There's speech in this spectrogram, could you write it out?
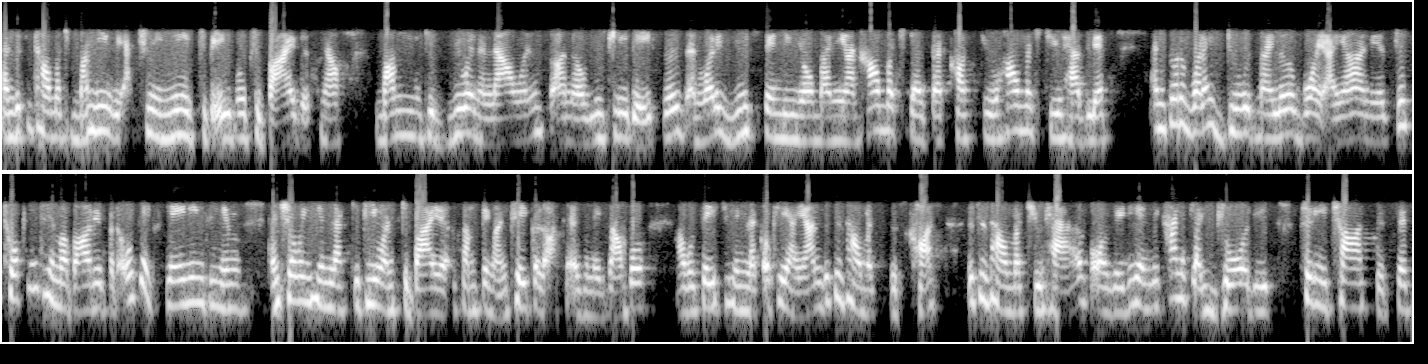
and this is how much money we actually need to be able to buy this. Now, mom gives you an allowance on a weekly basis and what are you spending your money on? How much does that cost you? How much do you have left? And sort of what I do with my little boy, Ayan, is just talking to him about it, but also explaining to him and showing him, like, if he wants to buy something on Takealot as an example, I will say to him, like, okay, Ayan, this is how much this costs this is how much you have already, and we kind of like draw these pretty charts, etc.,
